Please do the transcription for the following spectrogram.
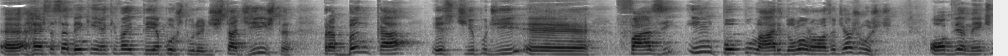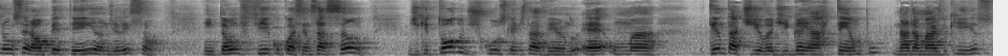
É, resta saber quem é que vai ter a postura de estadista para bancar esse tipo de é, fase impopular e dolorosa de ajuste. Obviamente não será o PT em ano de eleição. Então fico com a sensação de que todo o discurso que a gente está vendo é uma tentativa de ganhar tempo, nada mais do que isso,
